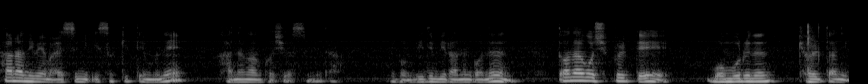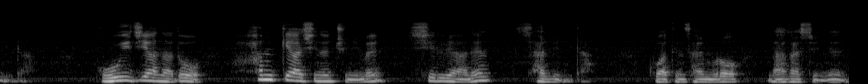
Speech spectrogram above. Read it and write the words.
하나님의 말씀이 있었기 때문에 가능한 것이었습니다. 여러분 믿음이라는 것은 떠나고 싶을 때 머무르는 결단입니다. 보이지 않아도 함께 하시는 주님을 신뢰하는 삶입니다. 그 같은 삶으로 나아갈 수 있는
